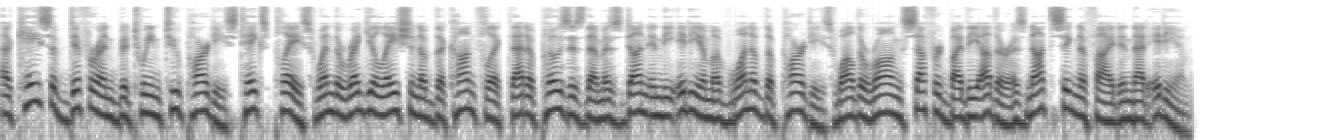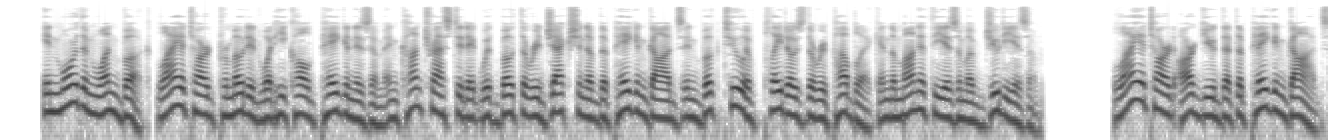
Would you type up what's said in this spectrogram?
A case of differend between two parties takes place when the regulation of the conflict that opposes them is done in the idiom of one of the parties while the wrong suffered by the other is not signified in that idiom. In more than one book, Lyotard promoted what he called paganism and contrasted it with both the rejection of the pagan gods in Book II of Plato's The Republic and the monotheism of Judaism. Lyotard argued that the pagan gods,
